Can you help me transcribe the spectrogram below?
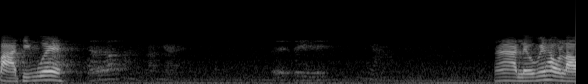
ป่าทิ้งเว้ยอ่าเร็วไม่เท่าเรา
